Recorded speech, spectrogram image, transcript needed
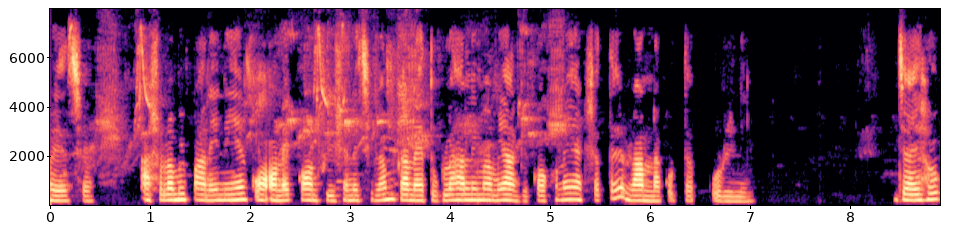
হয়েছে। আসলে আমি পানি নিয়ে অনেক কনফিউশনে ছিলাম, কারণ এতগুলো হালিম আমি আগে কখনোই একসাথে রান্না করতে করিনি। যাই হোক,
